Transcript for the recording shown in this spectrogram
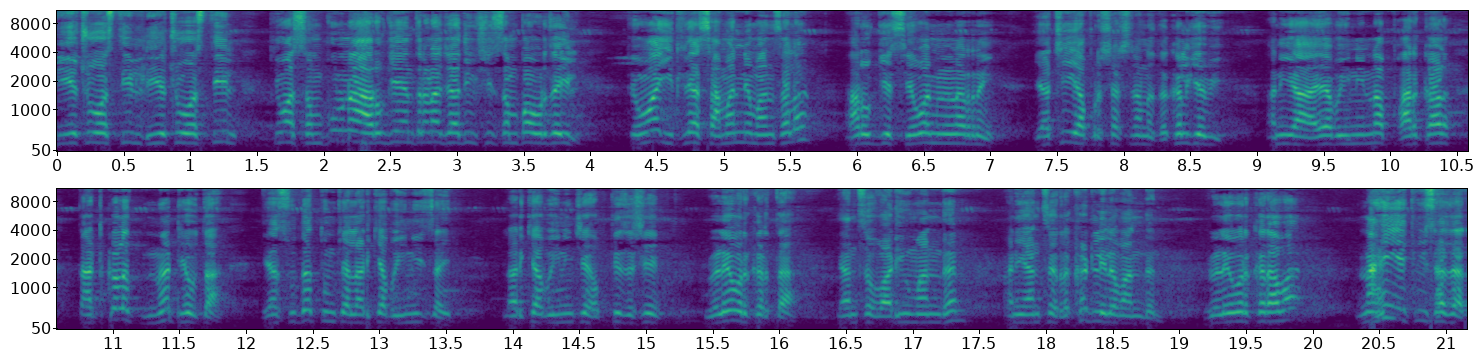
डी एच ओ असतील डी एच ओ असतील किंवा संपूर्ण आरोग्य यंत्रणा ज्या दिवशी संपावर जाईल तेव्हा इथल्या सामान्य माणसाला आरोग्य सेवा मिळणार नाही याची या प्रशासनानं दखल घ्यावी. आणि या आया बहिणींना फार काळ ताटकळत न ठेवता यासुद्धा तुमच्या लाडक्या बहिणीच आहेत. लाडक्या बहिणींचे हप्ते जसे वेळेवर करता यांचं वाढीव मानधन आणि यांचं रखडलेलं मानधन वेळेवर करावा नाही एकवीस हजार.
